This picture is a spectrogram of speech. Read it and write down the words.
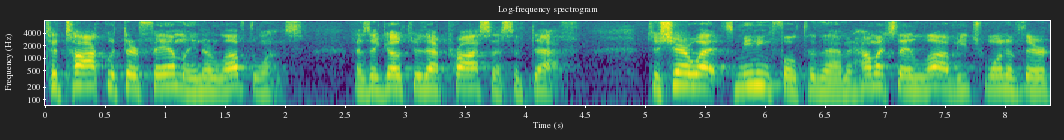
to talk with their family and their loved ones as they go through that process of death, to share what's meaningful to them and how much they love each one of their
